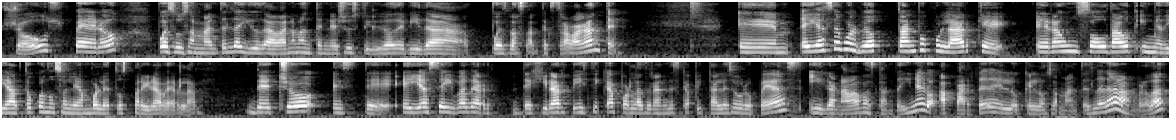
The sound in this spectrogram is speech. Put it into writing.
shows, pero pues sus amantes le ayudaban a mantener su estilo de vida pues bastante extravagante. Em, ella se volvió tan popular que era un sold out inmediato cuando salían boletos para ir a verla. De hecho, este, ella se iba de, de, gira artística por las grandes capitales europeas y ganaba bastante dinero, aparte de lo que los amantes le daban, ¿verdad?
